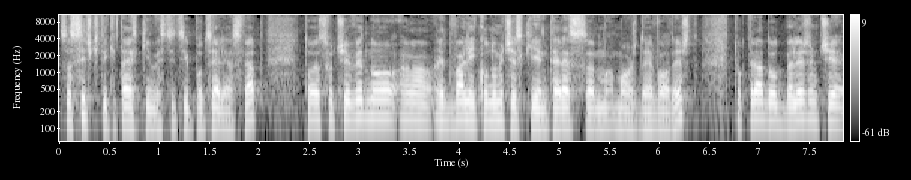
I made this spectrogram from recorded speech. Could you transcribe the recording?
са всичките китайски инвестиции по целия свят. Тоест, очевидно, едва ли економически интерес може да е водещ. Тук трябва да отбележим, че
